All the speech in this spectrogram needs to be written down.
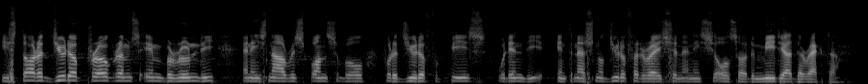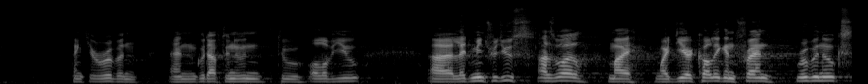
He started judo programs in Burundi and he's now responsible for the Judo for Peace within the International Judo Federation and he's also the media director. Thank you, Ruben, and good afternoon to all of you. Uh, let me introduce as well my, my dear colleague and friend, Ruben Houkes.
